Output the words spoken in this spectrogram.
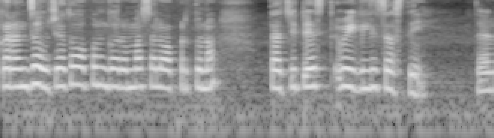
कारण जवच्या तो आपण गरम मसाला वापरतो ना त्याची टेस्ट वेगळीच असते. तर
